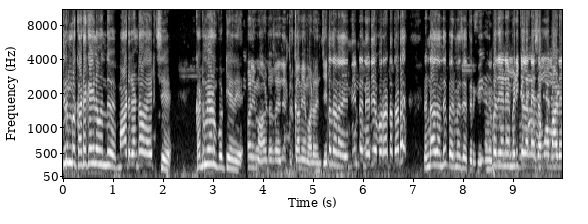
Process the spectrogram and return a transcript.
திரும்ப கடைக்கையில வந்து மாடு ரெண்டாவது ஆயிடுச்சு கடுமையான போட்டி அது. கோழி மாவட்டத்துல இருந்து துர்காமியா மாடு வந்துச்சு அதோட நீண்ட நெடிய போராட்டத்தோட ரெண்டாவது வந்து பெருமை சேர்த்திருக்கு. திருப்பதி அண்ணே மெடிக்கல் அண்ணே சமூக மாடு.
